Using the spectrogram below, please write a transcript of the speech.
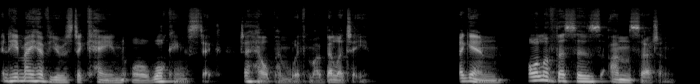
and he may have used a cane or walking stick to help him with mobility. Again, all of this is uncertain.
